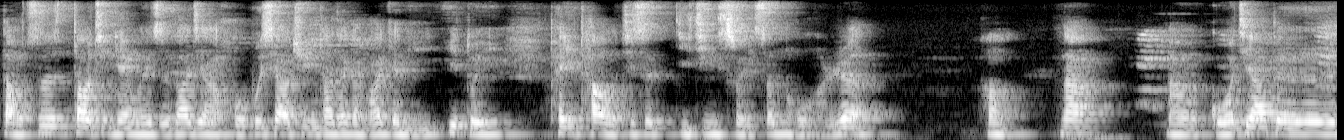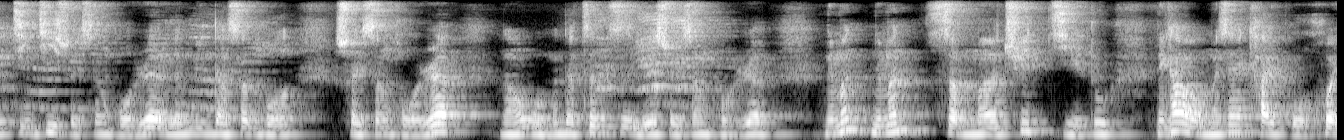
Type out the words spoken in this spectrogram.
导致到今天为止大家活不下去，他才赶快给你一堆配套，其实已经水深火热，好、那呃国家的经济水深火热，人民的生活水深火热，然后我们的政治也水深火热，你们你们怎么去解读？你看我们现在开国会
